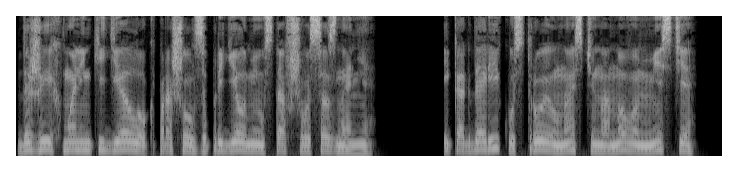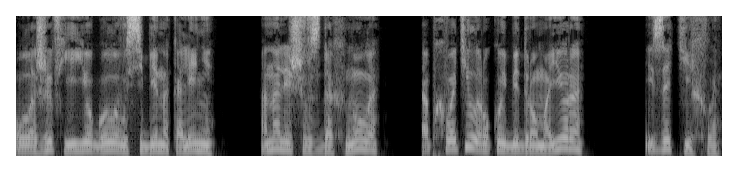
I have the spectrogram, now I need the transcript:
Даже их маленький диалог прошел за пределами уставшего сознания. И когда Рик устроил Настю на новом месте, уложив ее голову себе на колени, она лишь вздохнула, обхватила рукой бедро майора и затихла.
